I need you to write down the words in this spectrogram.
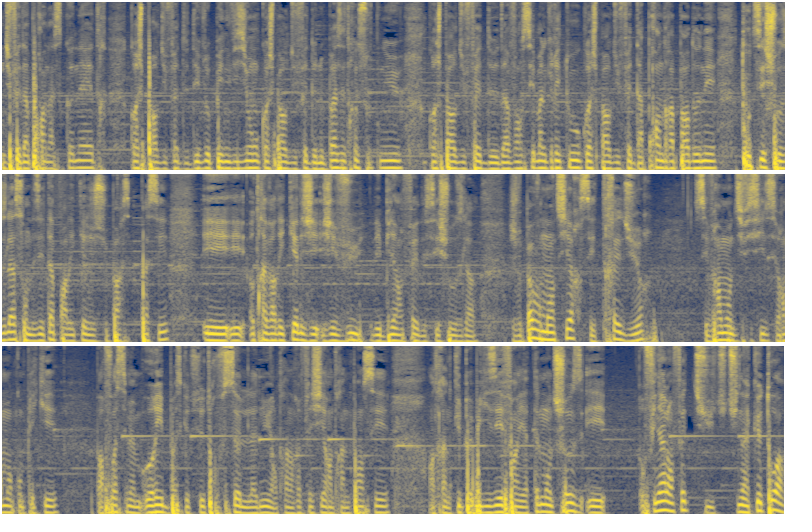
du fait d'apprendre à se connaître, quand je parle du fait de développer une vision, quand je parle du fait de ne pas être soutenu, quand je parle du fait d'avancer malgré tout, quand je parle du fait d'apprendre à pardonner, toutes ces choses-là sont des étapes par lesquelles je suis passé et, et au travers desquelles j'ai vu les bienfaits de ces choses-là. Je ne vais pas vous mentir, c'est très dur. C'est vraiment difficile, c'est vraiment compliqué. Parfois, c'est même horrible parce que tu te trouves seul la nuit en train de réfléchir, en train de penser, en train de culpabiliser. Enfin, il y a tellement de choses et au final, en fait, tu, n'as que toi.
